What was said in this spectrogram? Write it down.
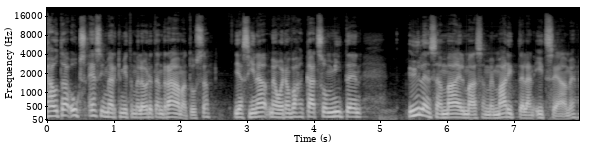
kautta yksi esimerkki, mitä me löydetään raamatussa. Ja siinä me voidaan vähän katsoa, miten yleensä maailmassa me määritellään itseämme.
